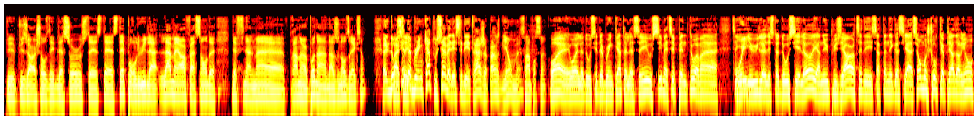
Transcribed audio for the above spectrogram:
plus- plusieurs choses, des blessures, c'était pour lui la, la meilleure façon de, de finalement euh, prendre un pas dans, dans une autre direction. Le dossier Ben, de c'est- Brinkat aussi avait laissé des traces, je pense, Guillaume. Hein? 100%. Ouais, ouais, le dossier de Brinkat a laissé aussi, mais tu sais, Pinto avant, Oui. il y a eu le- ce dossier-là, il y en a eu plusieurs, tu sais, des certaines négociations. Moi, je trouve que Pierre Dorion,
